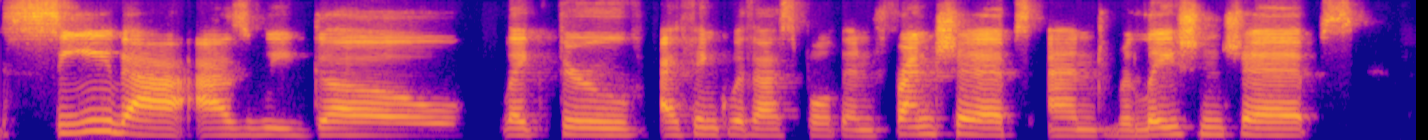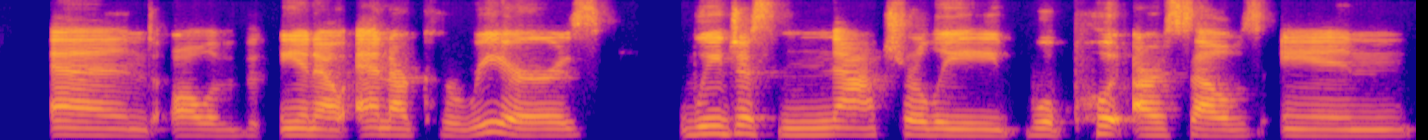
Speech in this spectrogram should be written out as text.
see that as we go, like through, I think, with us both in friendships and relationships and all of the, you know, and our careers, we just naturally will put ourselves in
